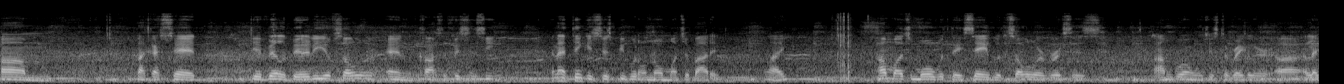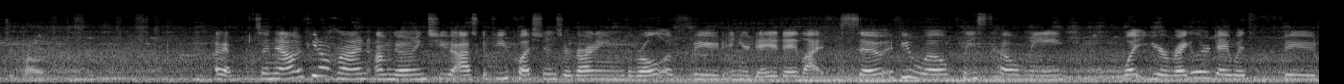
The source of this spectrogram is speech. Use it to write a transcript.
um, like I said, the availability of solar and cost efficiency. And I think it's just people don't know much about it. Like, how much more would they save with solar versus I'm going with just a regular uh, electric power? Okay, so now, if you don't mind, I'm going to ask a few questions regarding the role of food in your day to day life. So, if you will, please tell me what your regular day with food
